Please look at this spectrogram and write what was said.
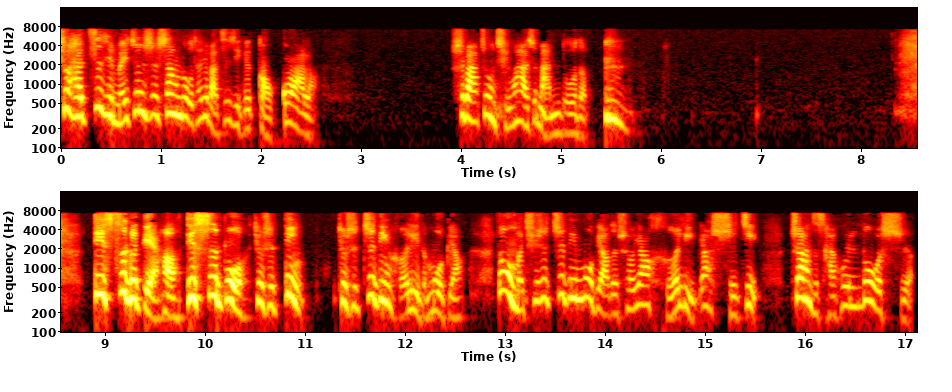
就还自己没正式上路，他就把自己给搞挂了，是吧？这种情况还是蛮多的。第四个点哈，第四步就是定。就是制定合理的目标。那我们其实制定目标的时候要合理，要实际，这样子才会落实。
